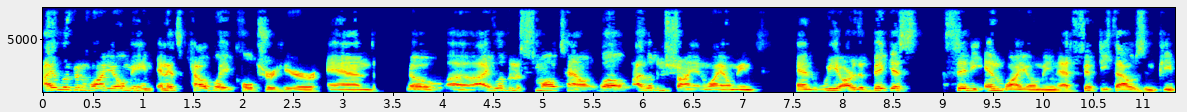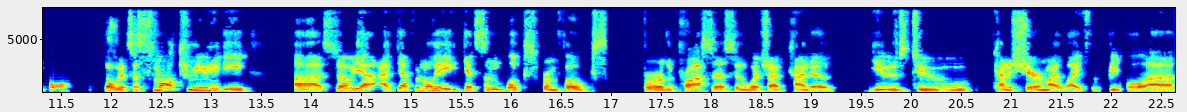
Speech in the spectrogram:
I live in Wyoming and it's cowboy culture here. And you know, uh, I live in a small town. Well, I live in Cheyenne, Wyoming, and we are the biggest city in Wyoming at 50,000 people. So it's a small community. Uh, so yeah, I definitely get some looks from folks for the process in which I've kind of used to kind of share my life with people. Uh,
